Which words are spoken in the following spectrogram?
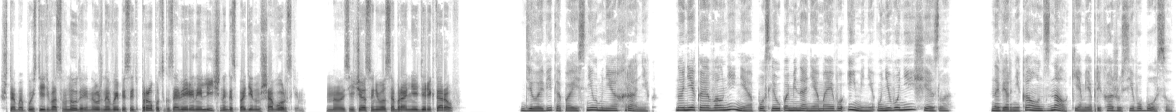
«Чтобы пустить вас внутрь, нужно выписать пропуск, заверенный лично господином Шаворским. Но сейчас у него собрание директоров». Деловито пояснил мне охранник, но некое волнение после упоминания моего имени у него не исчезло. Наверняка он знал, кем я прихожусь его боссу,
